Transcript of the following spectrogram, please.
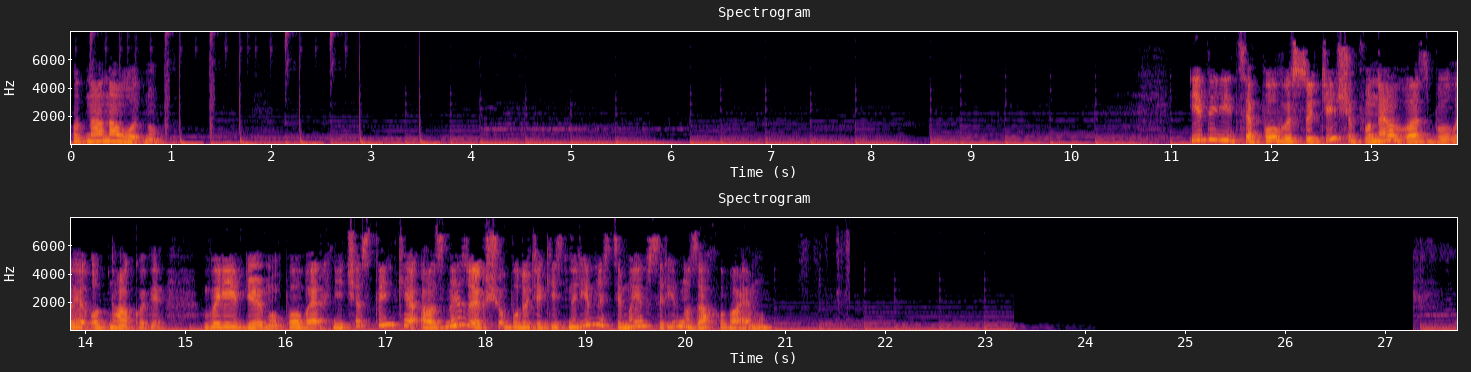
одна на одну. І дивіться по висоті, щоб вони у вас були однакові. Вирівнюємо по верхній частинці, а знизу, якщо будуть якісь нерівності, ми їх все рівно заховаємо.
